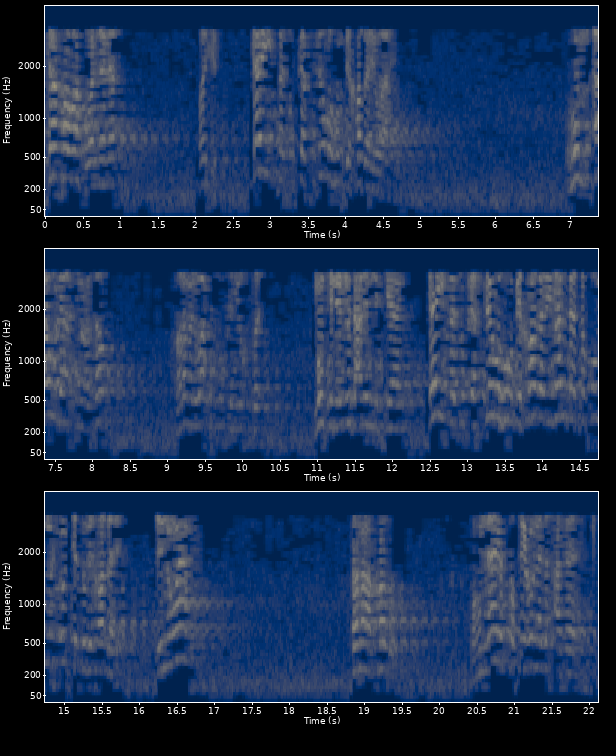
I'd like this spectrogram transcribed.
كفره ولا لا؟ طيب. كيف تكفرهم بخبر واحد؟ هم أولى أن يعذروا؟ طالما الواحد ممكن يخطئ. ممكن يجوز عليه النسيان. كيف تكفره بخبر؟ من لا تقوم الحجة بخبره؟ لأنه تناقضوا وهم لا يستطيعون دفع ذلك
